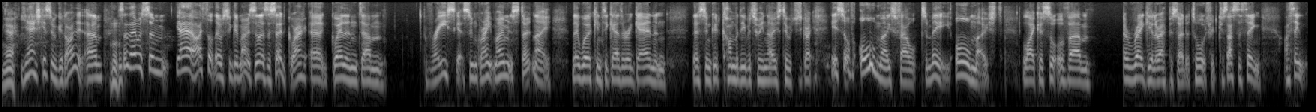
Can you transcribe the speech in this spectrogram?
Yeah. Yeah, she gives him a good idea. Um, so there was some, yeah, I thought there was some good moments. And as I said, Gwen, uh, Gwen and um, Rhys get some great moments, don't they? They're working together again, and there's some good comedy between those two, which is great. It sort of almost felt to me, almost like a sort of um, a regular episode of Torchwood, because that's the thing. I think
